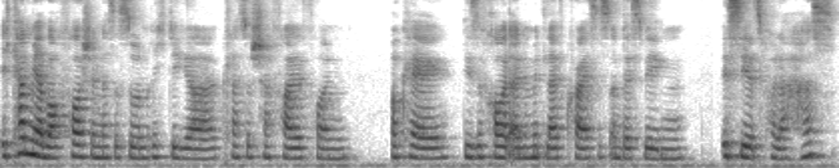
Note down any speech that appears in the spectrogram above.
Ich kann mir aber auch vorstellen, dass es so ein richtiger klassischer Fall von, okay, diese Frau hat eine Midlife-Crisis und deswegen ist sie jetzt voller Hass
